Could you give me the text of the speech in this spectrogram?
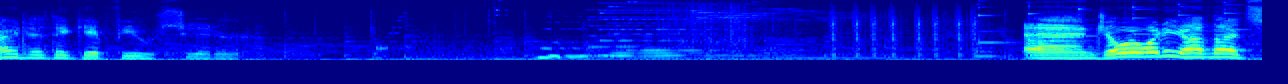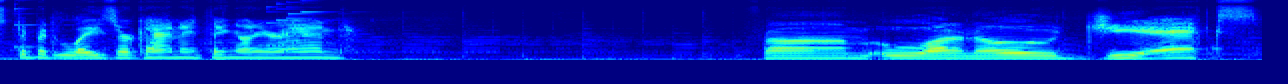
Why did they give you Skitter? And Joey, why do you have that stupid laser cannon thing on your hand? From, ooh, I don't know, GX?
